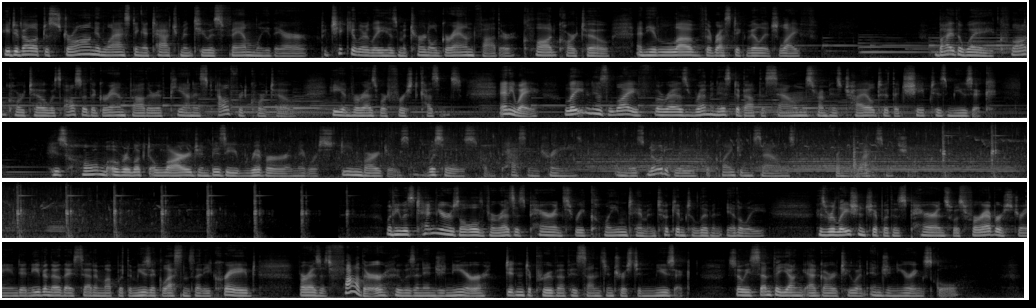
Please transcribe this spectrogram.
He developed a strong and lasting attachment to his family there, particularly his maternal grandfather, Claude Cortot, and he loved the rustic village life. By the way, Claude Cortot was also the grandfather of pianist Alfred Cortot. He and Varèse were first cousins. Anyway, late in his life, Varèse reminisced about the sounds from his childhood that shaped his music. His home overlooked a large and busy river, and there were steam barges and whistles from passing trains, and most notably, the clanking sounds from the blacksmith shop. When he was 10 years old, Varèse's parents reclaimed him and took him to live in Italy. His relationship with his parents was forever strained, and even though they set him up with the music lessons that he craved, Varèse's father, who was an engineer, didn't approve of his son's interest in music. So he sent the young Edgard to an engineering school.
